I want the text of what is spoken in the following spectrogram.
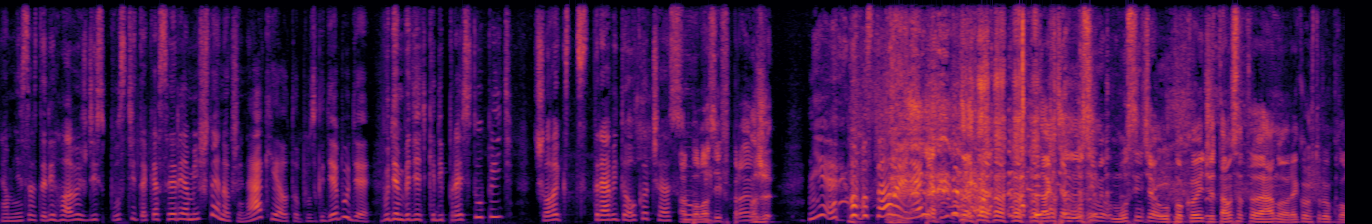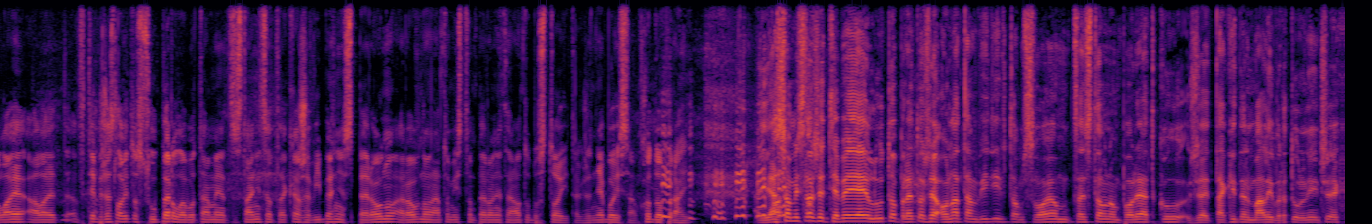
A mne sa vtedy v hlave vždy spustí taká séria myšlienok, že na aký autobus, kde bude? Budem vedieť, kedy prestúpiť? Človek strávi toľko času. A bola si v A Prahe? že, Nie, lebo stále je nejaká tak ťa musím, musím ťa upokojiť, že tam sa teda, áno, rekonštruujú kolaje, ale v tej Breslavi to super, lebo tam je stanica taká, že vybehne z perónu a rovno na tom istom peróne ten autobus stojí, takže neboj sa, chod do Prahy. Ja som myslel, že tebe je ľúto, pretože ona tam vidí v tom svojom cestovnom poriadku, že taký ten malý vrtulníček,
